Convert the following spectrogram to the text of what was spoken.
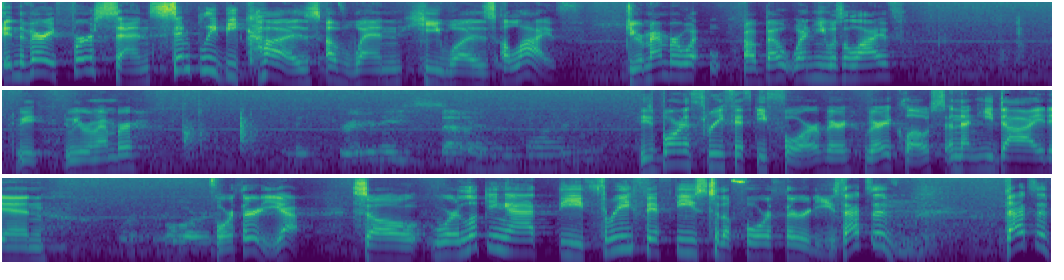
in the very first sense, simply because of when he was alive. Do you remember what about when he was alive? Do we, do we remember? 387. He's born in 354, very very close, and then he died in 430. Yeah. So we're looking at the 350s to the 430s. That's a that's a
